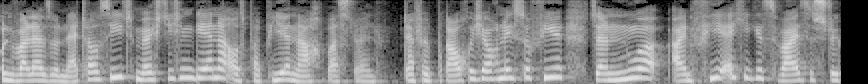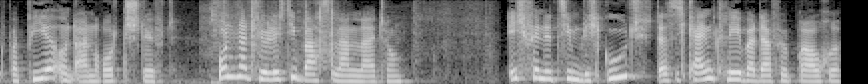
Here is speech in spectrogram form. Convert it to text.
Und weil er so nett aussieht, möchte ich ihn gerne aus Papier nachbasteln. Dafür brauche ich auch nicht so viel, sondern nur ein viereckiges weißes Stück Papier und einen roten Stift. Und natürlich die Bastelanleitung. Ich finde ziemlich gut, dass ich keinen Kleber dafür brauche,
